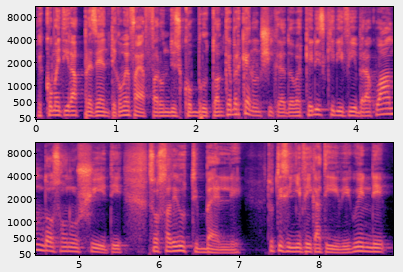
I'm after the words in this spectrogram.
e come ti rappresenti, come fai a fare un disco brutto, anche perché non ci credo, perché i dischi di fibra quando sono usciti sono stati tutti belli, tutti significativi, quindi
